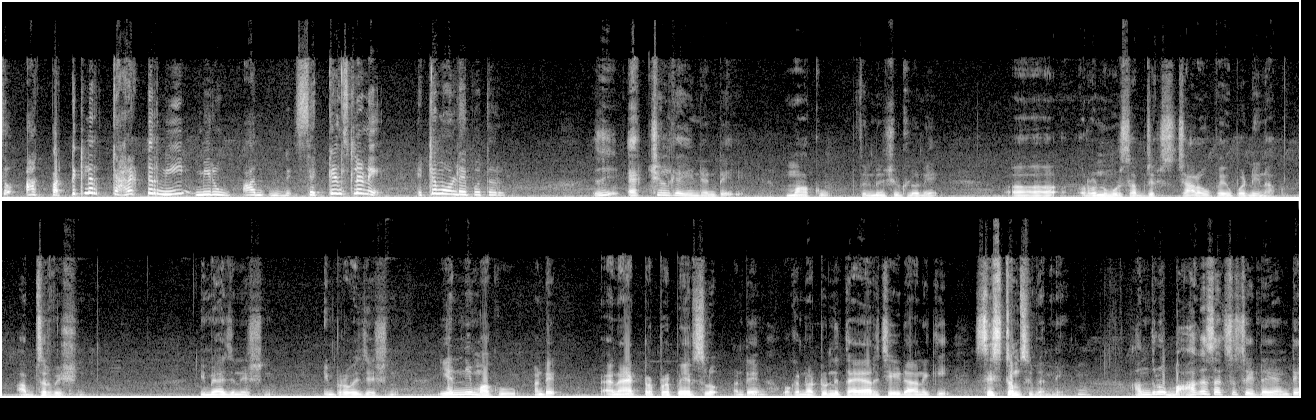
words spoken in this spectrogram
సో ఆ పర్టికులర్ క్యారెక్టర్ని మీరు ఆ సెకండ్స్లోనే ఎట్లా మోల్డ్ అయిపోతారు? ఇది యాక్చువల్గా ఏంటంటే మాకు ఫిల్మ్ ఇన్స్టిట్యూట్లోనే రెండు మూడు సబ్జెక్ట్స్ చాలా ఉపయోగపడినాయి నాకు. అబ్జర్వేషన్ ఇమాజినేషన్ ఇంప్రవైజేషన్ ఇవన్నీ మాకు అంటే అన్ యాక్టర్ ప్రిపేర్స్లో అంటే ఒక నటుడిని తయారు చేయడానికి సిస్టమ్స్ ఇవన్నీ. అందులో బాగా సక్సెస్ ఏంటంటే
